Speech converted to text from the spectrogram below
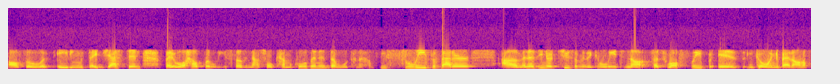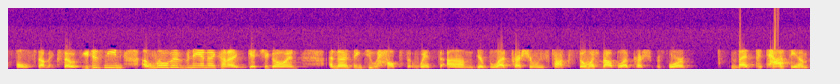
also with aiding with digestion, but it will help release those natural chemicals in it that will kind of help you sleep better. Um, and as you know, too, something that can lead to not such well sleep is going to bed on a full stomach. So if you just need a little bit of banana, kind of get you going. Another thing too helps with um, your blood pressure. We've talked so much about blood pressure before. But potassium,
